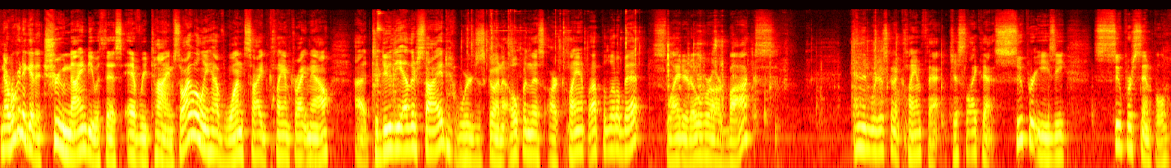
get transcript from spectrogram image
Now we're gonna get a true 90 with this every time. So I only have one side clamped right now. Uh, to do the other side, we're just gonna open this, our clamp up a little bit, slide it over our box, and then we're just gonna clamp that, just like that. Super easy, super simple.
